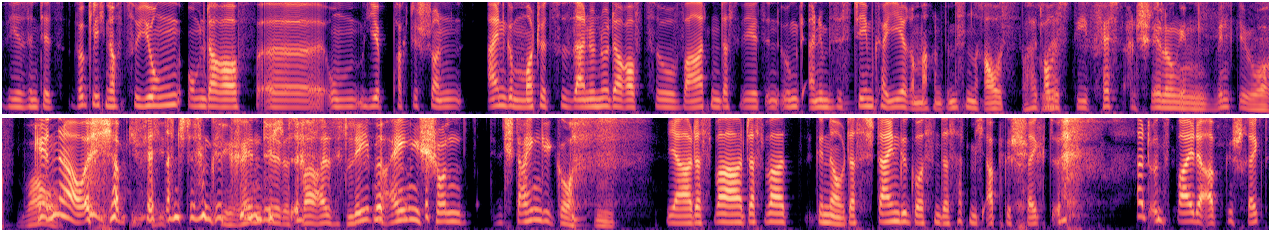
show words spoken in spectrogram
Wir sind jetzt wirklich noch zu jung, um darauf, äh, um hier praktisch schon eingemottet zu sein und nur darauf zu warten, dass wir jetzt in irgendeinem System Karriere machen. Wir müssen raus. Ah, du raus. hast die Festanstellung in den Wind geworfen. Wow. Genau, ich habe die Festanstellung die, gekündigt. Die Rente, das war als Leben eigentlich schon in Stein gegossen. Ja, das war, das war genau das Stein gegossen. Das hat mich abgeschreckt, hat uns beide abgeschreckt.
